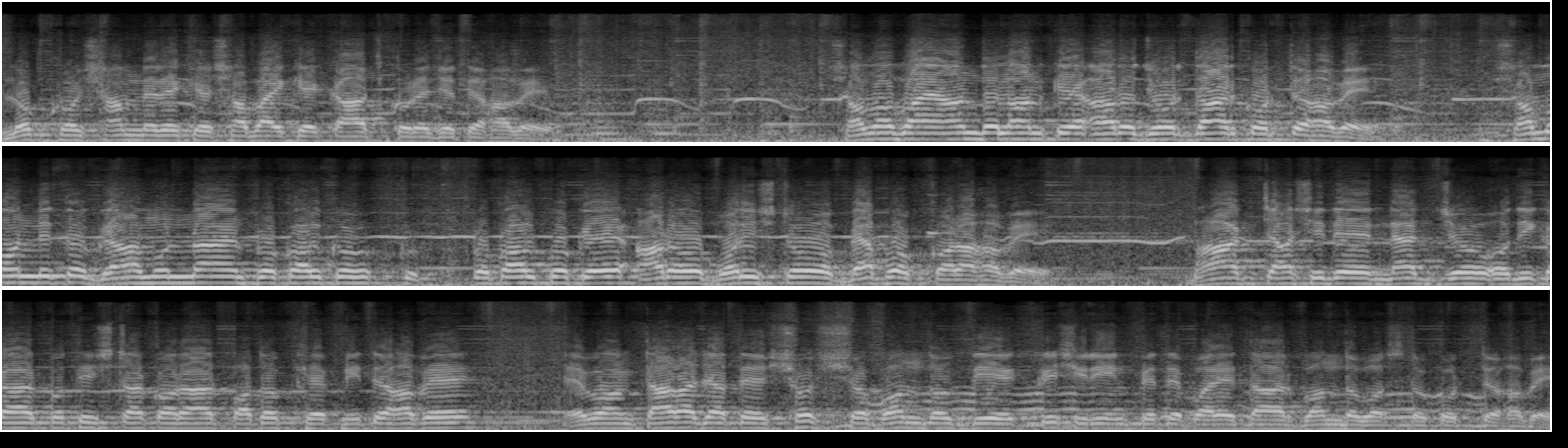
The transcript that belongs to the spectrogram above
লক্ষ্য সামনে রেখে সবাইকে কাজ করে যেতে হবে। সমবায় আন্দোলনকে আরও জোরদার করতে হবে। সমন্বিত গ্রাম উন্নয়ন প্রকল্প প্রকল্পকে আরও বলিষ্ঠ ব্যাপক করা হবে। ভাগ চাষিদের ন্যায্য অধিকার প্রতিষ্ঠা করার পদক্ষেপ নিতে হবে এবং তারা যাতে শস্য বন্ধক দিয়ে কৃষি ঋণ পেতে পারে তার বন্দোবস্ত করতে হবে।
